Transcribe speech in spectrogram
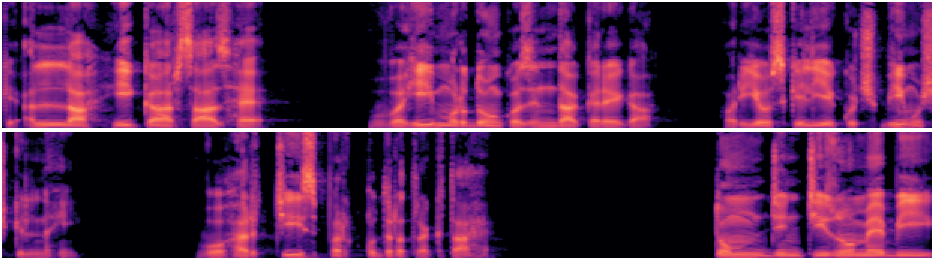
کہ اللہ ہی کارساز ہے، وہی مردوں کو زندہ کرے گا، اور یہ اس کے لیے کچھ بھی مشکل نہیں۔ وہ ہر چیز پر قدرت رکھتا ہے۔ تم جن چیزوں میں بھی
